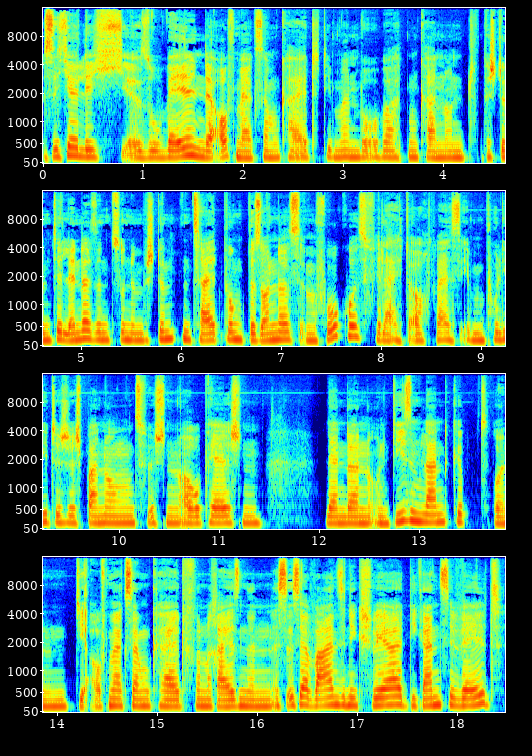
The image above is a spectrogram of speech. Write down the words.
sicherlich äh, so Wellen der Aufmerksamkeit, die man beobachten kann. Und bestimmte Länder sind zu einem bestimmten Zeitpunkt besonders im Fokus, vielleicht auch, weil es eben politische Spannungen zwischen europäischen Ländern und diesem Land gibt und die Aufmerksamkeit von Reisenden. Es ist ja wahnsinnig schwer, die ganze Welt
